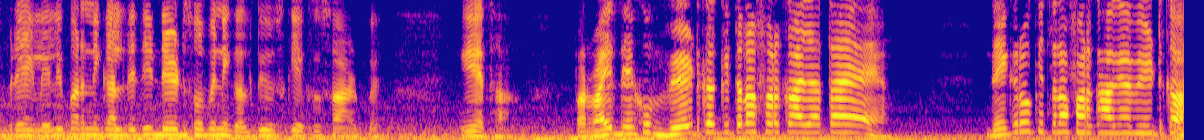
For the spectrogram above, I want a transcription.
ब्रेक ले ली, पर निकल रही थी, डेढ़ सौ पे निकलती, उसकी 160 पे। ये था। पर भाई देखो वेट का कितना फ़र्क आ जाता है। देख रहे हो कितना फ़र्क आ गया वेट का?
